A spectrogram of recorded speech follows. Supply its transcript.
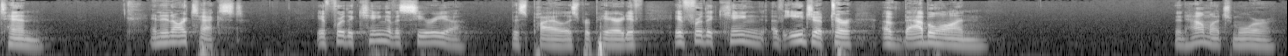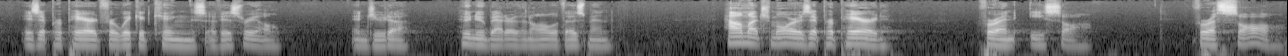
10. And in our text, if for the king of Assyria this pile is prepared, if, if for the king of Egypt or of Babylon, then how much more is it prepared for wicked kings of Israel and Judah, who knew better than all of those men? How much more is it prepared for an Esau, for a Saul,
